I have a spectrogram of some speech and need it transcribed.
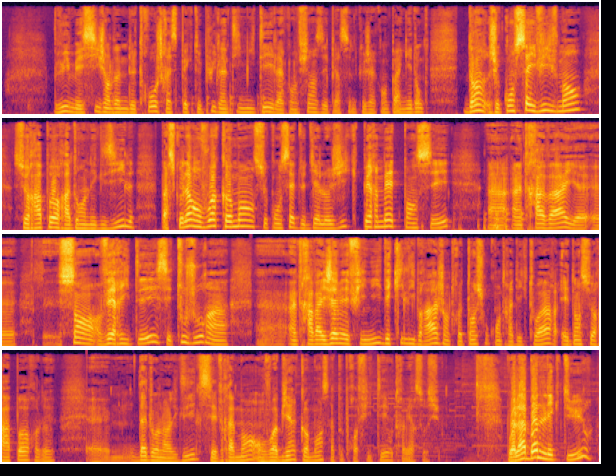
oui, mais si j'en donne de trop, je respecte plus l'intimité et la confiance des personnes que j'accompagne. Et donc, dans, je conseille vivement ce rapport à en exil, parce que là, on voit comment ce concept de dialogique permet de penser à un travail euh, sans vérité. C'est toujours un, euh, un travail jamais fini d'équilibrage entre tensions contradictoires. Et dans ce rapport de, euh, d'adon en exil, c'est vraiment, on voit bien comment ça peut profiter aux travailleurs sociaux. Voilà, bonne lecture.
